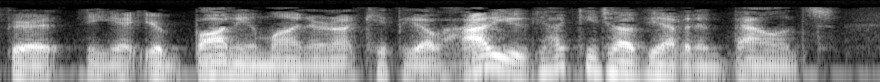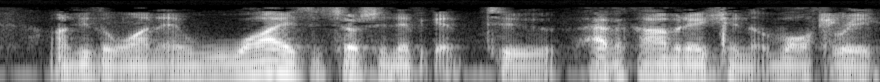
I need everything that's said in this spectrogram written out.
spirit, and yet your body and mind are not keeping up? How do you how can you tell if you have an imbalance on either one, and why is it so significant to have a combination of all three?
